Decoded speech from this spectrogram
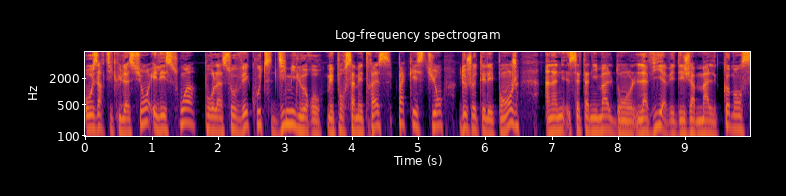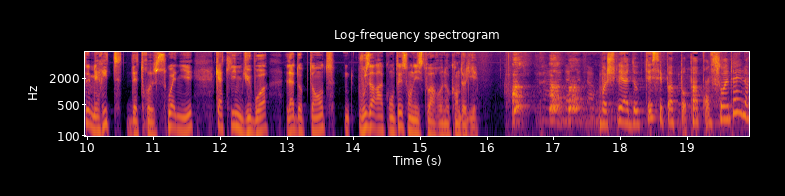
aux articulations et les soins pour la sauver coûtent 10 000 euros. Mais pour sa maîtresse, pas question de jeter l'éponge. cet animal dont la vie avait déjà mal commencé mérite d'être soigné. Kathleen Dubois, l'adoptante, vous a raconté son histoire, Renaud Candelier. Moi, je l'ai adopté, c'est pas pour pas prendre soin d'elle.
